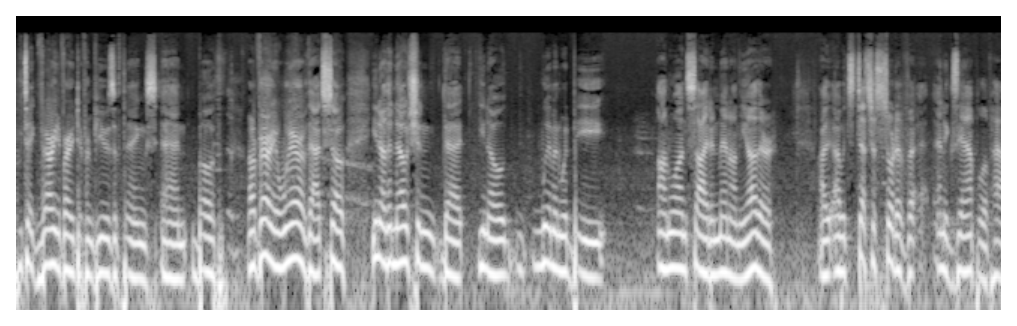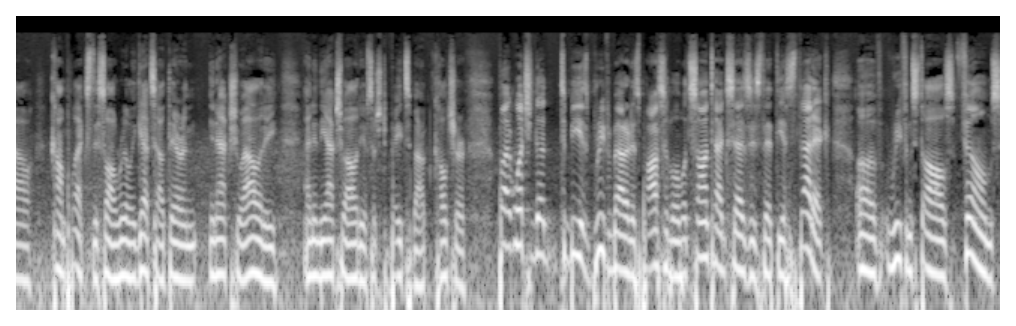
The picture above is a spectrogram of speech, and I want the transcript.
who take very very different views of things, and both are very aware of that. So, you know, the notion that you know women would be on one side and men on the other. I, I would. That's just sort of a, an example of how complex this all really gets out there in, in actuality, and in the actuality of such debates about culture. But what to be as brief about it as possible, what Sontag says is that the aesthetic of Riefenstahl's films,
